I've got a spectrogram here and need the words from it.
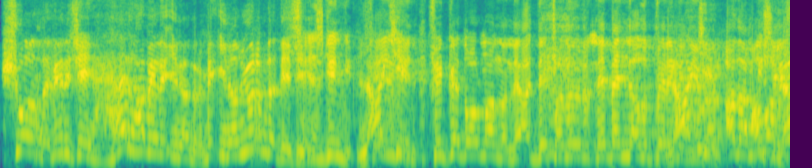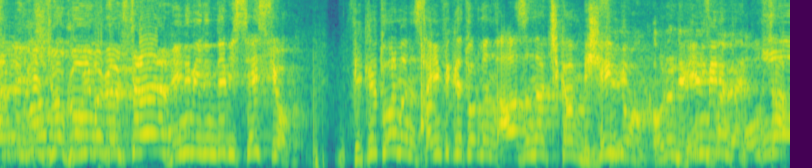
şu anda vereceği her habere inanırım ve inanıyorum da dediğine. Sezgin, Lakin Sezgin, Fikret Orman'la ne, ne tanır ne benimle alıp veremediği Lakin, var. Adam bir şey ben söylüyor. çok duymadım. Benim elimde bir ses yok. Fikret Orman'ın, Sayın Fikret Orman'ın ağzından çıkan bir şey, şey yok. yok. Onu değil Benim elimde olsa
